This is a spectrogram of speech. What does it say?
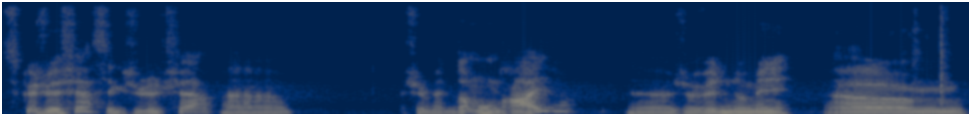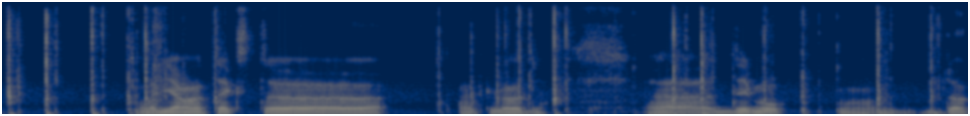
Ce que je vais faire, c'est que je vais le faire, je vais le mettre dans mon Drive, je vais le nommer euh, on va dire un texte euh, upload euh, démo pas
